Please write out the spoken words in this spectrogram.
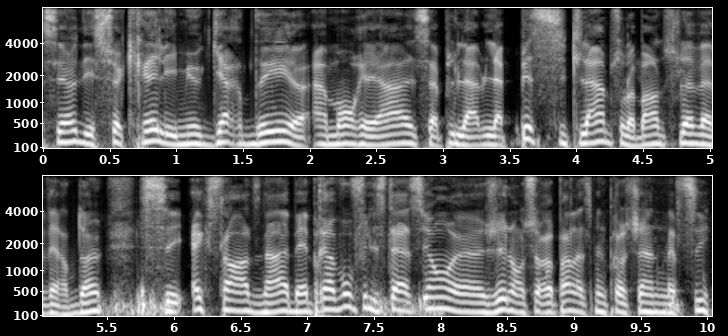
c'est un des secrets les mieux gardés à Montréal. Ça, la, la piste cyclable sur le bord du fleuve à Verdun, c'est extraordinaire. Ben bravo, félicitations, Gilles. On se reparle la semaine prochaine. Merci.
